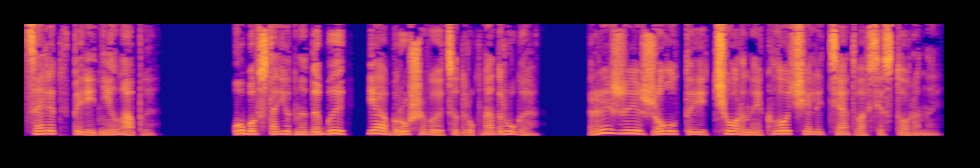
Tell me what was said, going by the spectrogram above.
целит в передние лапы. Оба встают на дыбы и обрушиваются друг на друга. Рыжие, желтые, черные клочья летят во все стороны.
